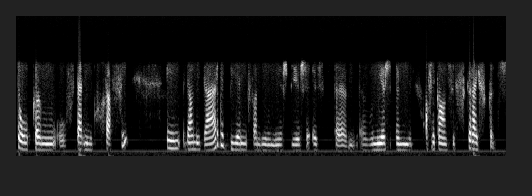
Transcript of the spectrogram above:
tolking of terminologie. En dan die derde been van die honeursbeurse is ehm um, honeurs in Afrikaanse skryfkuns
